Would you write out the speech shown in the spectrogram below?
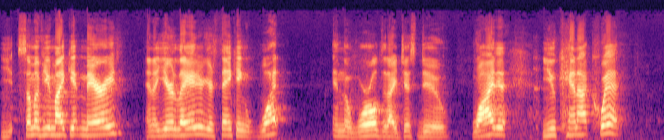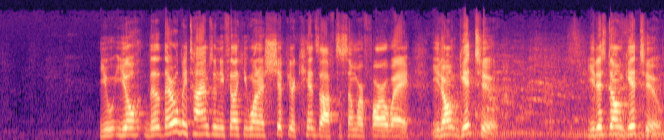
You, some of you might get married and a year later you're thinking, "What in the world did I just do? Why did you cannot quit?" You, you'll, there will be times when you feel like you want to ship your kids off to somewhere far away. You don't get to. You just don't get to.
